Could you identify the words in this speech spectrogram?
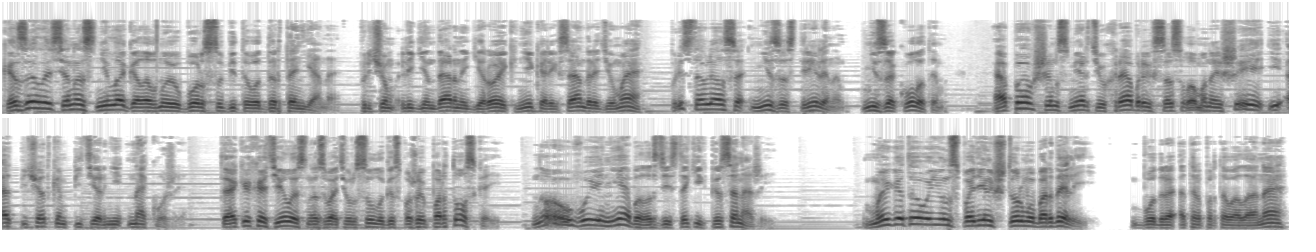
Казалось, она сняла головной убор с убитого Д'Артаньяна. Причем легендарный герой книг Александра Дюма представлялся не застреленным, не заколотым, а павшим смертью храбрых со сломанной шеей и отпечатком пятерни на коже. Так и хотелось назвать Урсулу госпожой Портовской, но, увы, не было здесь таких персонажей. «Мы готовы, юнспадин, к штурму борделей», — бодро отрапортовала она,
